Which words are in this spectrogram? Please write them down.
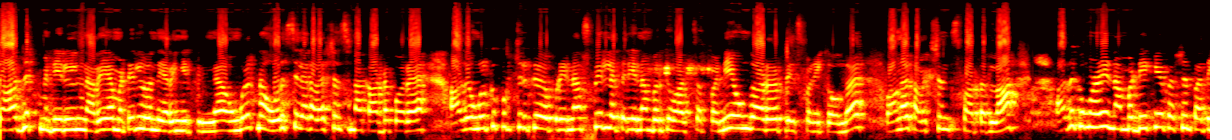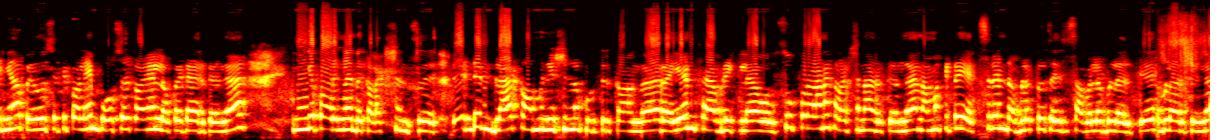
georgette material நிறைய மெட்டீரியல் வந்து இறங்கியிருக்குங்க. உங்களுக்கு நான் ஒரு சில கலெக்ஷன்ஸ் நான் காட்ட போகிறேன் அது உங்களுக்கு பிடிச்சிருக்கு அப்படின்னா ஸ்க்ரீனில் தெரிய நம்பருக்கு வாட்ஸ்அப் பண்ணி உங்கள் ஆர்டரை ப்ளேஸ் பண்ணிக்கோங்க. வாங்க கலெக்ஷன்ஸ் பார்த்துடலாம். அதுக்கு முன்னாடி நம்ம டிகே ஃபேஷன் பார்த்தீங்கன்னா பெரு செட்டிப்பாளையம் போஸ்டர் காலையும் லொக்கேட்டாக இருக்குங்க. இங்கே பாருங்களேன் இந்த கலெக்ஷன்ஸ் ரெட் அண்ட் பிளாக் காம்பினேஷனில் கொடுத்துருக்காங்க. ரயன் ஃபேப்ரிக்ல சூப்பரான கலெக்ஷனாக இருக்குங்க. நம்ம கிட்ட excellent double XL sizes available இருக்கு இருக்குங்க.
